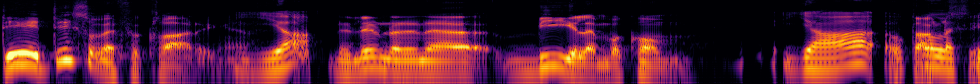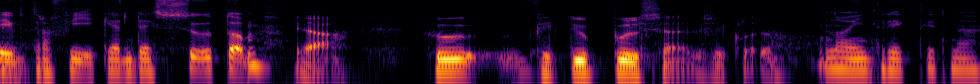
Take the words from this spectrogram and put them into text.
Det är det som är förklaringen. Ja. Du lämnade den där bilen bakom. Ja, och kollektivtrafiken dessutom. Ja. Hur fick du upp pulsen när du cyklade? Nå, inte riktigt, nej.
